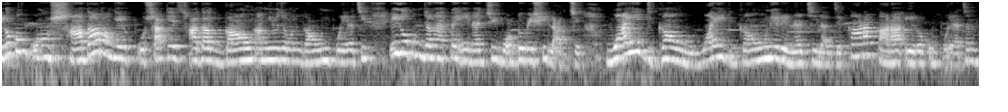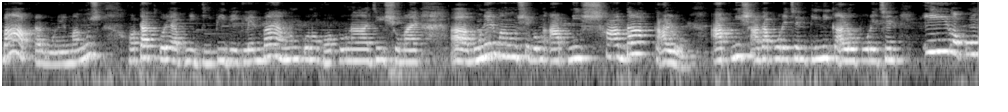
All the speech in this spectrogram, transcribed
এরকম কোনো সাদা রঙের পোশাকের সাদা গাউন আমিও যেমন গাউন পরে আছি, এইরকম যেন একটা এনার্জি বড্ড বেশি লাগছে। হোয়াইট গাউন হোয়াইট গাউনের এনার্জি লাগছে। কারা কারা এরকম পরে আছেন? বা আপনার মনের মানুষ, হঠাৎ করে আপনি ডিপি দেখলেন বা এমন কোনো ঘটনা, যে সময় মনের মানুষ এবং আপনি সাদা কালো, আপনি সাদা পড়েছেন, তিনি কালো পড়েছেন, এই রকম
